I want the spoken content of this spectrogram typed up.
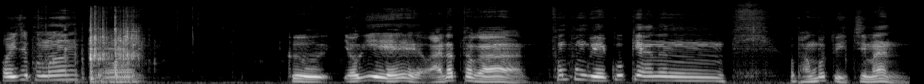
어, 이 제품은 어, 그 여기에 아답터가 송풍구에 꽂게 하는 방법도 있지만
